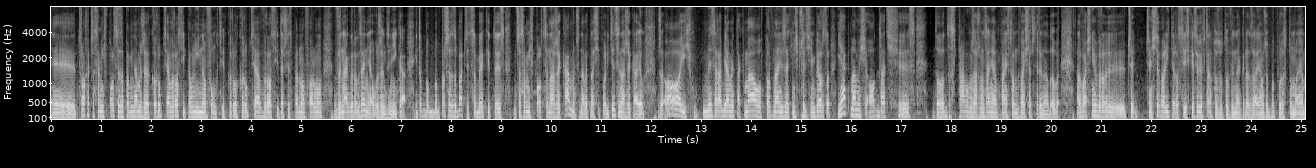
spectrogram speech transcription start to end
y, trochę czasami w Polsce zapominamy, że korupcja w Rosji pełni inną funkcję. Kor- Korupcja w Rosji też jest pewną formą wynagrodzenia urzędnika. I to bo, bo proszę zobaczyć sobie, jakie to jest, czasami w Polsce narzekamy, czy nawet nasi politycy narzekają, że oj, my zarabiamy tak mało w porównaniu z jakimś przedsiębiorcą. Jak mamy się oddać y, do, do sprawom zarządzania państwem 24 na dobę? A właśnie w, y, czy, częściowo elity rosyjskie sobie w ten sposób to wynagradzają, że po prostu mają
